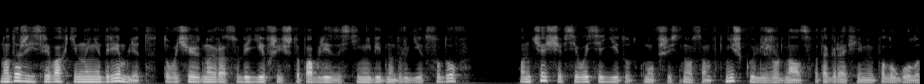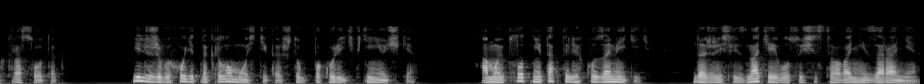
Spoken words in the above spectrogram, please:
Но даже если вахтенный не дремлет, то в очередной раз убедившись, что поблизости не видно других судов, он чаще всего сидит, уткнувшись носом в книжку или журнал с фотографиями полуголых красоток, или же выходит на крыло мостика, чтобы покурить в тенечке. А мой плод не так-то легко заметить, даже если знать о его существовании заранее.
